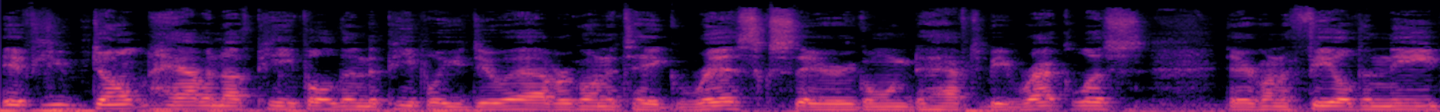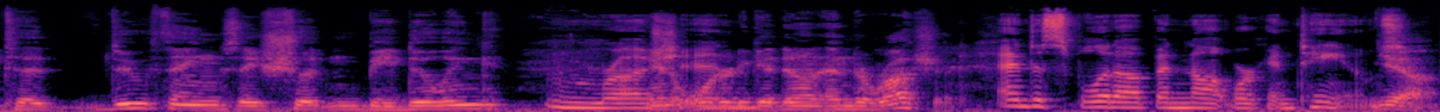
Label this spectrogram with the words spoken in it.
If you don't have enough people, then the people you do have are going to take risks. They're going to have to be reckless. They're going to feel the need to do things they shouldn't be doing mm, Rush. in order and, to get done and to rush it. and to split up and not work in teams. Yeah.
